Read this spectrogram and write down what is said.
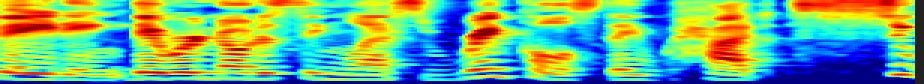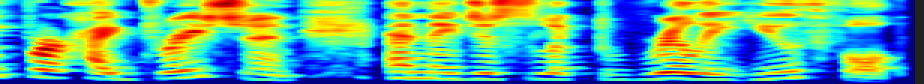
fading. They were noticing less wrinkles. They had super hydration and they just looked really youthful.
